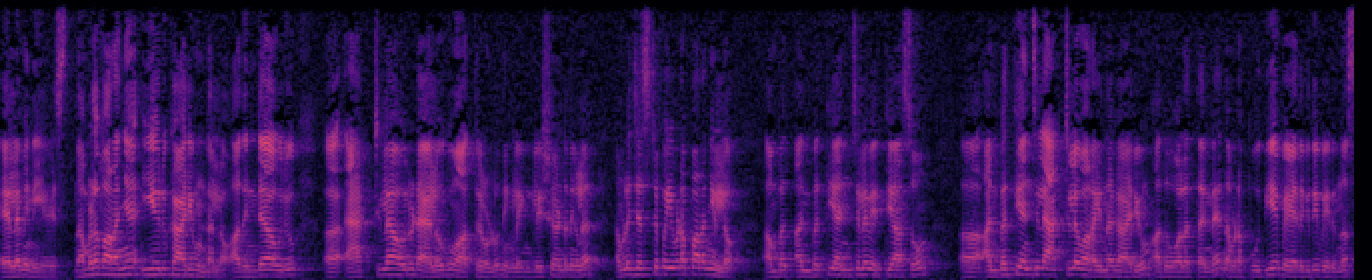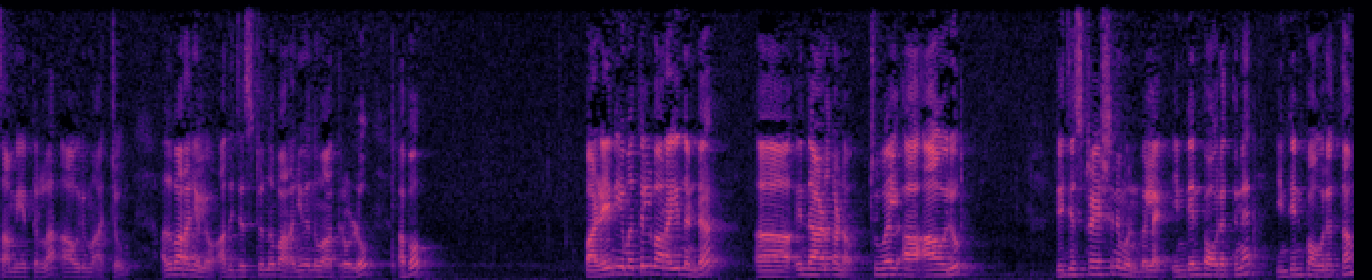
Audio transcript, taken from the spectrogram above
eleven years നമ്മൾ പറഞ്ഞ ഈ ഒരു കാര്യം ഉണ്ടല്ലോ അതിന്റെ ആ ഒരു ആക്ടിലെ ആ ഒരു ഡയലോഗ് മാത്രമേ ഉള്ളൂ നിങ്ങൾ ഇംഗ്ലീഷ് കണ്ട് നിങ്ങൾ നമ്മൾ ജസ്റ്റ് ഇപ്പൊ ഇവിടെ പറഞ്ഞല്ലോ അൻപത്തി അഞ്ചിലെ വ്യത്യാസവും അൻപത്തി അഞ്ചിലെ ആക്ടിൽ പറയുന്ന കാര്യവും അതുപോലെ തന്നെ നമ്മുടെ പുതിയ ഭേദഗതി വരുന്ന സമയത്തുള്ള ആ ഒരു മാറ്റവും. അത് പറഞ്ഞല്ലോ അത് ജസ്റ്റ് ഒന്ന് പറഞ്ഞു എന്ന് മാത്രമേ ഉള്ളൂ. അപ്പോൾ പഴയ നിയമത്തിൽ പറയുന്നുണ്ട് എന്താണ് കണ്ടോ? ട്വൽവ് ആ ഒരു രജിസ്ട്രേഷന് മുൻപ് അല്ലെ? ഇന്ത്യൻ പൗരത്തിന് ഇന്ത്യൻ പൗരത്വം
